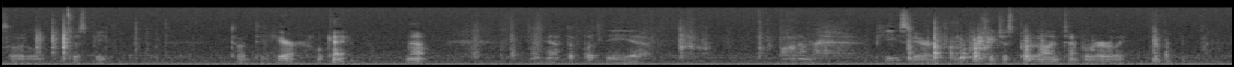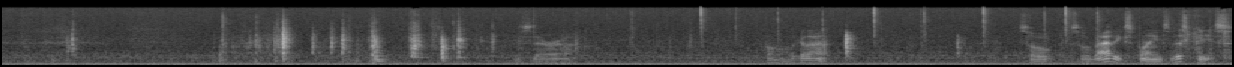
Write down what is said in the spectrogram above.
So it'll just be tugged to here. Okay, now I have to put the uh, piece here. I should just put it on temporarily. Is there a... Oh, look at that. So, so that explains this piece.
